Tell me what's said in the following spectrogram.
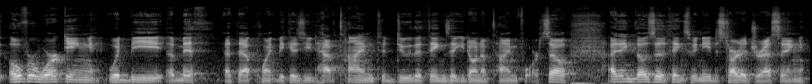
Overworking would be a myth at that point because you'd have time to do the things that you don't have time for. So I think those are the things we need to start addressing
